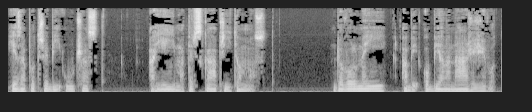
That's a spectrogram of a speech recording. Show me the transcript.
Je zapotřebí účast a její mateřská přítomnost. Dovolme jí, aby objala náš život.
